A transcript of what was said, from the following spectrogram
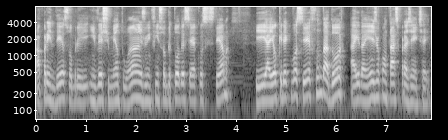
aprender sobre investimento anjo, enfim, sobre todo esse ecossistema. E aí eu queria que você, fundador aí da Angel, contasse para gente aí.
